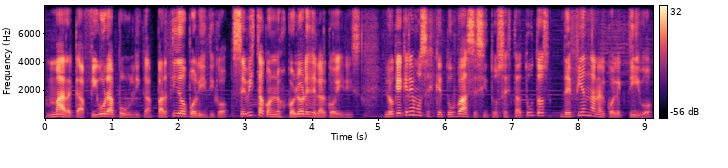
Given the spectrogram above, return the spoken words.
marca, figura pública, partido político se vista con los colores del arco iris. Lo que queremos es que tus bases y tus estatutos defiendan al colectivo,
